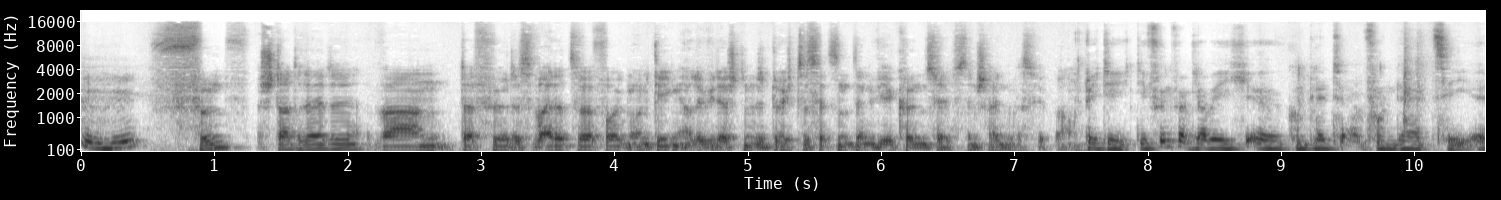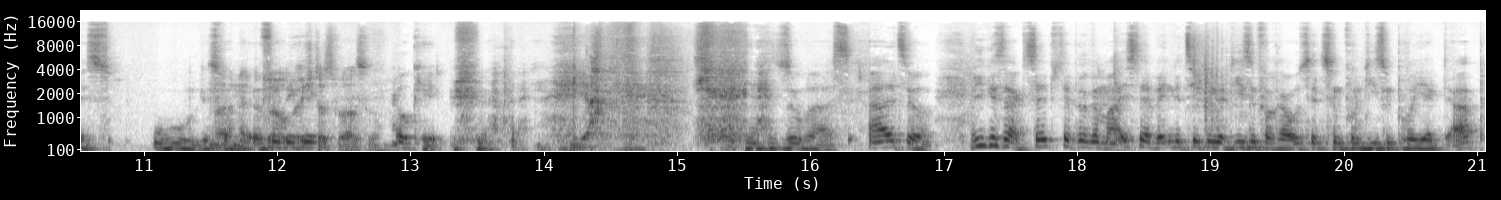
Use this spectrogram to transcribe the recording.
Mhm. Fünf Stadträte waren dafür, das weiter zu verfolgen und gegen alle Widerstände durchzusetzen, denn wir können selbst entscheiden, was wir bauen. Richtig. Die fünf war, glaube ich, äh, komplett von der CSU. Das war Nein, eine nicht, glaube öffentliche. ich, das war so. Okay. Ja. Ja, so war's. Also, wie gesagt, selbst der Bürgermeister wendet sich unter diesen Voraussetzungen von diesem Projekt ab.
